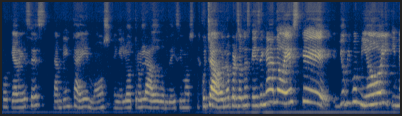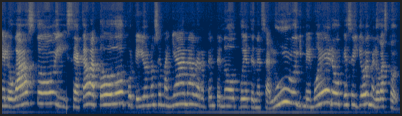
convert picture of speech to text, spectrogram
porque a veces también caemos en el otro lado donde decimos, escuchado, ¿no? Personas que dicen, ah, no, es que yo vivo mi hoy y me lo gasto y se acaba todo porque yo no sé mañana, de repente no voy a tener salud y me muero, qué sé yo, y me lo gasto.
